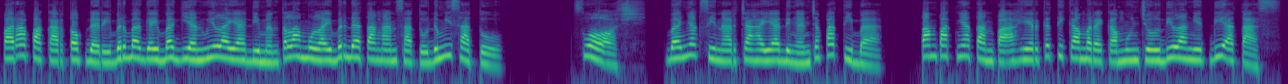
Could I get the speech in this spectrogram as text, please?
Para pakar top dari berbagai bagian wilayah Demon telah mulai berdatangan satu demi satu. Swoosh! Banyak sinar cahaya dengan cepat tiba. Tampaknya tanpa akhir ketika mereka muncul di langit di atas.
